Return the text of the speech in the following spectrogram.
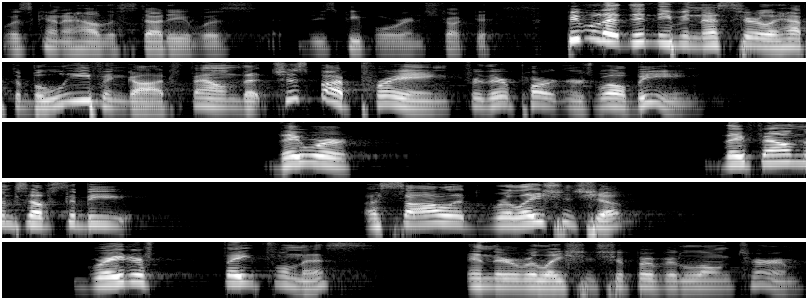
was kind of how the study was, these people were instructed. People that didn't even necessarily have to believe in God found that just by praying for their partner's well being, they were they found themselves to be a solid relationship, greater faithfulness in their relationship over the long term.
